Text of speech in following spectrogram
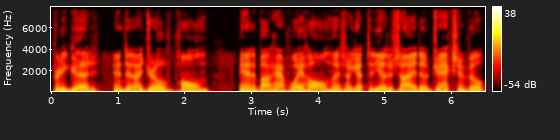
pretty good. And then I drove home, and about halfway home, as I got to the other side of Jacksonville,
